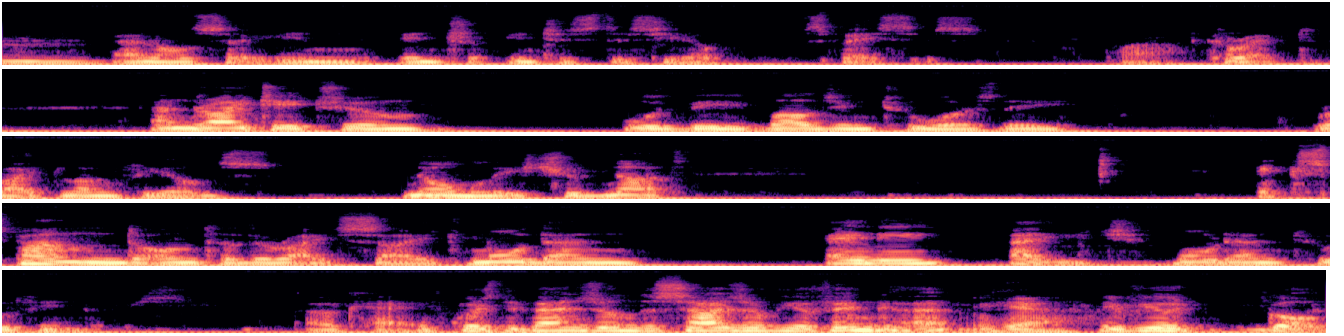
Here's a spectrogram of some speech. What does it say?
mm. and also in intra- interstitial spaces. wow Correct. And right atrium would be bulging towards the right lung fields. Normally, should not expand onto the right side more than any age, more than two fingers. okay Of course, depends on the size of your finger. yeah If you've got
